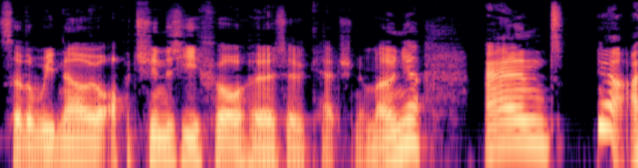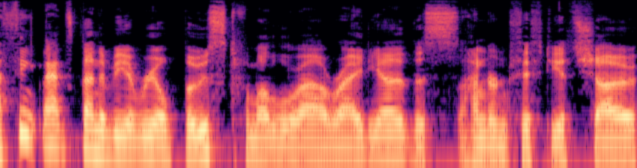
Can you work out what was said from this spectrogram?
so that we know opportunity for her to catch pneumonia. And yeah, I think that's going to be a real boost for Model Rail Radio, this 150th show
